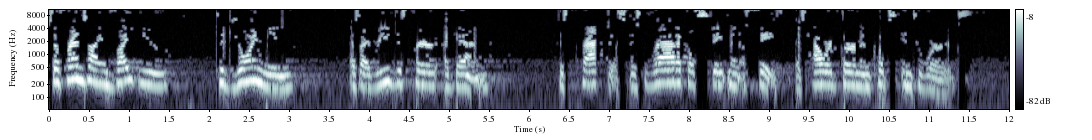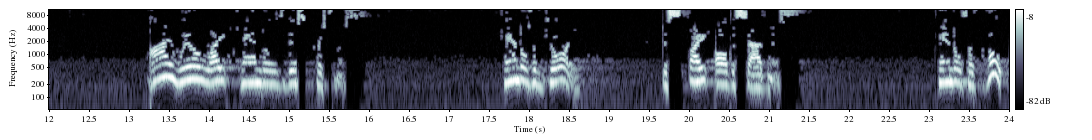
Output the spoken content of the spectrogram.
So, friends, I invite you to join me as I read this prayer again, this practice, this radical statement of faith, as Howard Thurman puts into words. I will light candles this Christmas. Candles of joy, despite all the sadness. Candles of hope,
